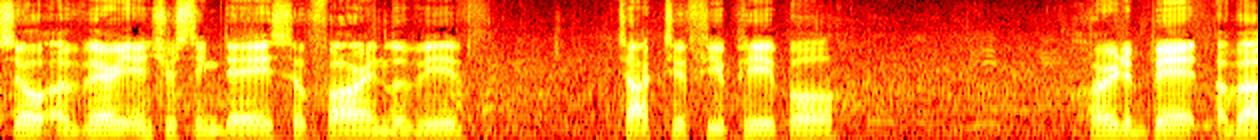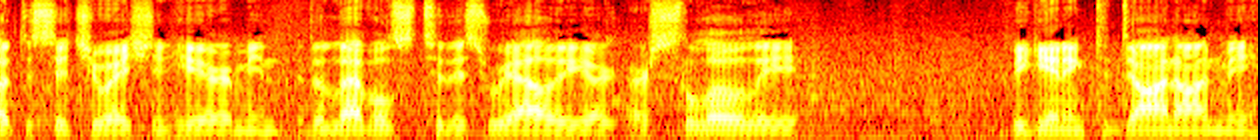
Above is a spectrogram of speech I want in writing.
So a very interesting day so far in Lviv. Talked to a few people. Heard a bit about the situation here. I mean, the levels to this reality are, are slowly beginning to dawn on me.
